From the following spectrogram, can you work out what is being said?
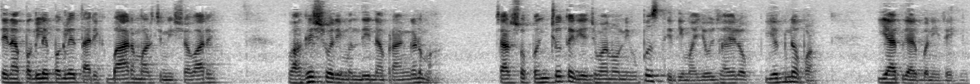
તેના પગલે પગલે તારીખ બાર માર્ચની સવારે વાઘેશ્વરી મંદિરના પ્રાંગણમાં ચારસો પંચોતેર યજમાનોની ઉપસ્થિતિમાં યોજાયેલો યજ્ઞ પણ યાદગાર બની રહ્યો.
